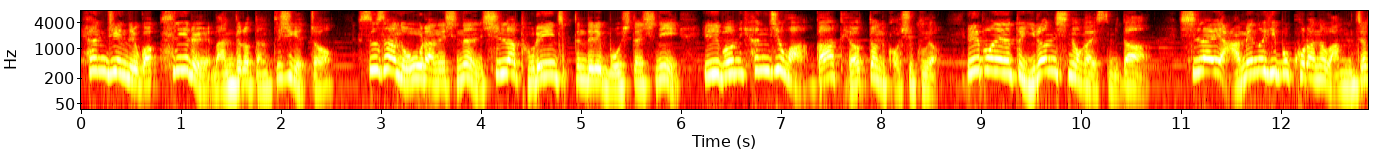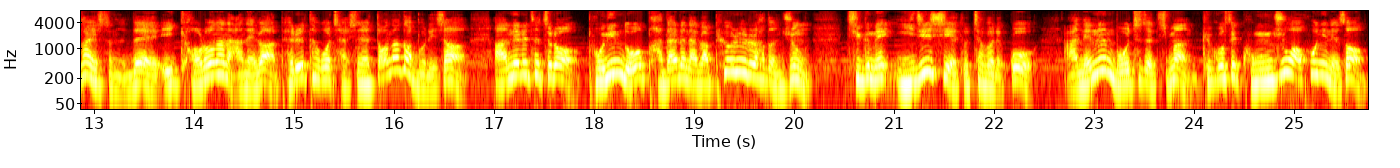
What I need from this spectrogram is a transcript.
현지인들과 쿠니를 만들었다는 뜻이겠죠. 스사노오라는 신은 신라 도래인 집단들이 모시던 신이 일본 현지화가 되었던 것이고요. 일본에는 또 이런 신화가 있습니다. 신라의 아메노 히보코라는 왕자가 있었는데 이 결혼한 아내가 배를 타고 자신을 떠나가 버리자 아내를 찾으러 본인도 바다를 나가 표류를 하던 중 지금의 이즈시에 도착을 했고 아내는 못 찾았지만 그곳에 공주와 혼인해서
